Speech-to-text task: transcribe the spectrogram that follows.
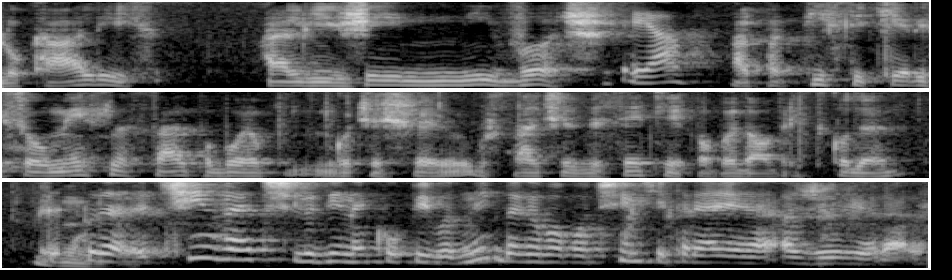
lokalih, ali jih že ni več. Ja. Ali pa tisti, ki so vmes nastali, pa bojo mogoče še ostali čez deset let, pa bojo dobri. Tako da, Tako da, čim več ljudi ne kupi vodnik, da ga bomo čim hitreje ažurirali.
